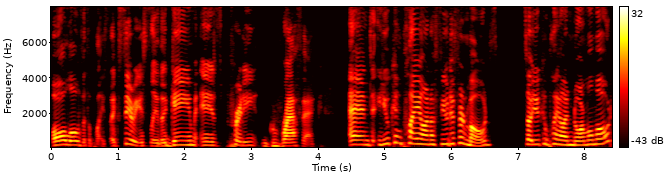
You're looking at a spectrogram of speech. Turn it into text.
all over the place. Like, seriously, the game is pretty graphic. And you can play on a few different modes. So you can play on normal mode,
